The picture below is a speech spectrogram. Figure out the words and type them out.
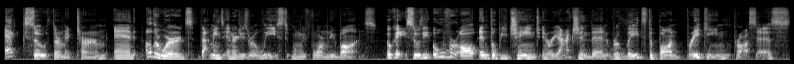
exothermic term, and in other words, that means energy is released when we form new bonds. Okay, so the overall enthalpy change in reaction then relates the bond breaking process,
